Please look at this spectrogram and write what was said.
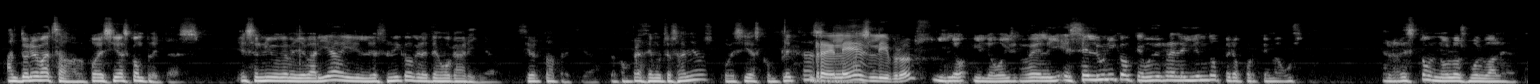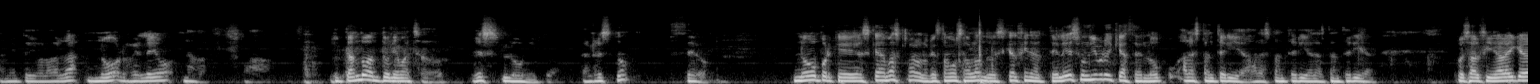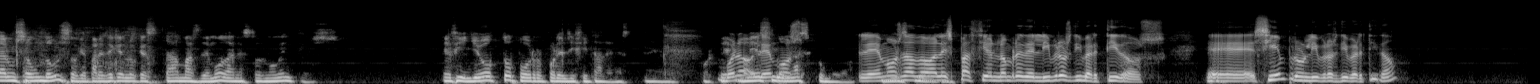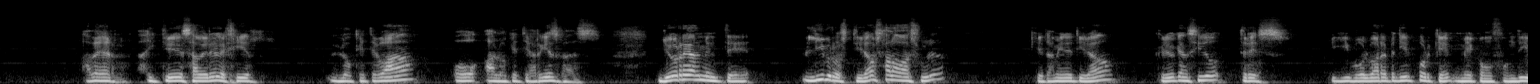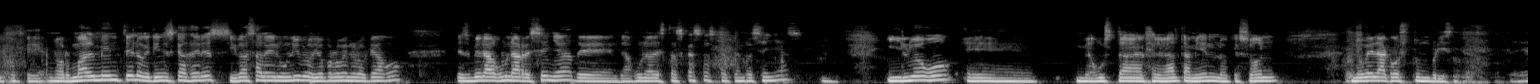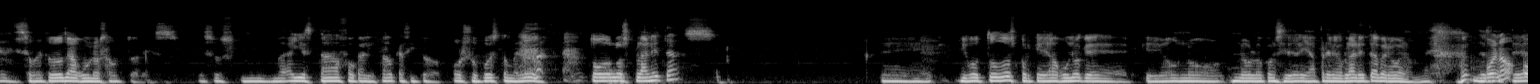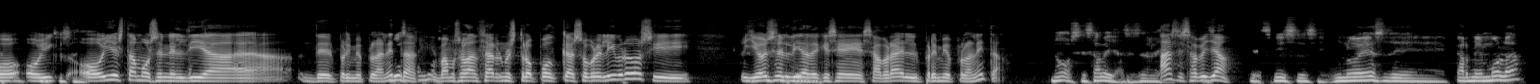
Antonio Machado, Poesías Completas. Es el único que me llevaría y es el único que le tengo cariño, cierto aprecio. Lo compré hace muchos años, Poesías Completas. ¿Relees libros? Y lo, y lo voy releyendo. Es el único que voy releyendo, pero porque me gusta. El resto no los vuelvo a leer, también te digo la verdad, no releo nada. Quitando a Antonio Machado, es lo único. El resto, cero. No, porque es que además, claro, lo que estamos hablando es que al final te lees un libro y que hacerlo a la estantería, a la estantería, a la estantería. Pues al final hay que dar un segundo uso, que parece que es lo que está más de moda en estos momentos. En fin, yo opto por, por el digital en este. Bueno, le hemos, le hemos dado cómodo. al espacio el nombre de libros divertidos. Eh, ¿Siempre un libro es divertido? A ver, hay que saber elegir lo que te va o a lo que te arriesgas. Yo realmente, libros tirados a la basura, que también he tirado, creo que han sido tres. Y vuelvo a repetir porque me confundí, porque normalmente lo que tienes que hacer es, si vas a leer un libro, yo por lo menos lo que hago, es ver alguna reseña de, de alguna de estas casas que hacen reseñas y luego eh, me gusta en general también lo que son novela costumbrista, ¿eh? sobre todo de algunos autores. Eso es, ahí está focalizado casi todo. Por supuesto, me leo todos los planetas. Eh, digo todos porque hay alguno que, que yo no, no, lo consideraría premio planeta, pero bueno. Bueno, o, hoy, hoy estamos en el día del premio planeta. Vamos a lanzar nuestro podcast sobre libros y, y hoy es el día de que se sabrá el premio planeta. No, se sabe ya, se sabe. Ah, se sabe ya. Sí, sí, sí. Uno es de Carmen Mola,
